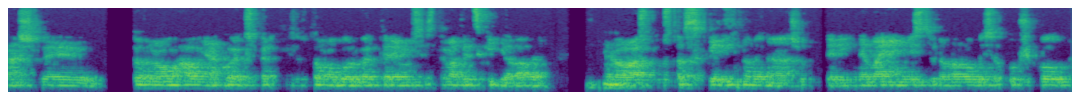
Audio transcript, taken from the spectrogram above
našli to know-how, nějakou expertizu v tom oboru, ve kterém systematicky dělali. No a spousta skvělých novinářů, kteří nemají ani vystudovanou vysokou školu,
